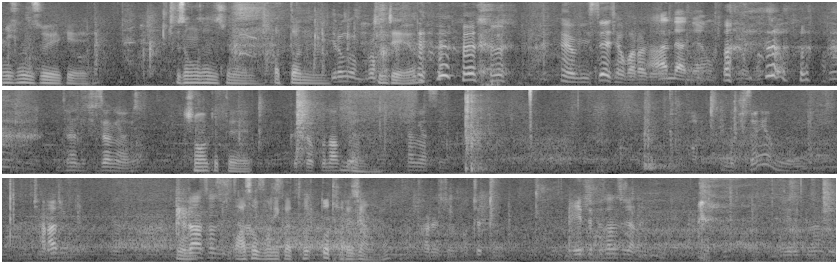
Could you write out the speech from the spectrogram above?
영 선수에게 주성 선수는 어떤 존재예요? 여기 있어야 제가 말하죠. 안돼 안돼 형 저한테 주성이 형이. 중학교 때 그쵸 고등학교 네. 형이었어요. 뭐 주성이 형 뭐. 잘하죠. 그냥 대단한 선수 네. 와서 보니까 또, 또 다르지 않아요? 다르죠. 어쨌든 A 대표 선수잖아요. A 대표 선수.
